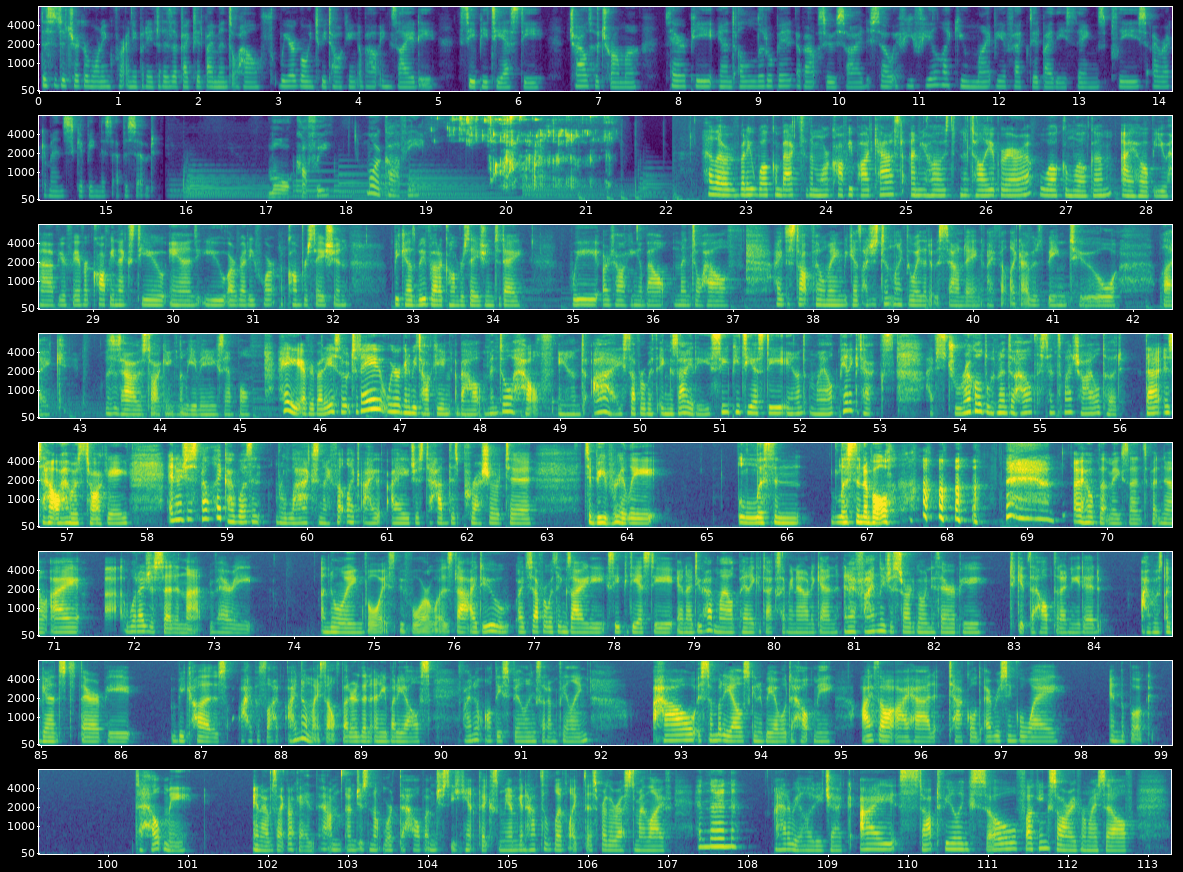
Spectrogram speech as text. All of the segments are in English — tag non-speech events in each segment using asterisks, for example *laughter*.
This is a trigger warning for anybody that is affected by mental health. We are going to be talking about anxiety, CPTSD, childhood trauma, therapy, and a little bit about suicide. So if you feel like you might be affected by these things, please, I recommend skipping this episode. More coffee? More coffee. Hello, everybody. Welcome back to the More Coffee Podcast. I'm your host, Natalia Barrera. Welcome, welcome. I hope you have your favorite coffee next to you and you are ready for a conversation because we've got a conversation today. We are talking about mental health. I had to stop filming because I just didn't like the way that it was sounding. I felt like I was being too, like, this is how I was talking. Let me give you an example. Hey, everybody. So, today we're going to be talking about mental health, and I suffer with anxiety, CPTSD, and mild panic attacks. I've struggled with mental health since my childhood. That is *laughs* how I was talking. And I just felt like I wasn't relaxed, and I felt like I, I just had this pressure to to be really listen listenable. *laughs* I hope that makes sense. But no, I Uh, what I just said in that very annoying voice before was that I do I suffer with anxiety, CPTSD, and I do have mild panic attacks every now and again. And I finally just started going to therapy to get the help that I needed. I was against therapy because I was like, I know myself better than anybody else. If I know all these feelings that I'm feeling, how is somebody else going to be able to help me? I thought I had tackled every single way in the book to help me and I was like, okay, I'm, I'm just not worth the help. I'm just, you can't fix me. I'm going to have to live like this for the rest of my life. And then I had a reality check. I stopped feeling so fucking sorry for myself.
